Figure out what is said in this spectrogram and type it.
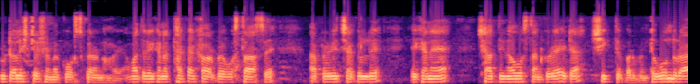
টোটাল স্টেশনে কোর্স করানো হয়। আমাদের এখানে থাকা খাওয়ার ব্যবস্থা আছে। আপনার ইচ্ছা করলে এখানে সাত দিন অবস্থান করে এটা শিখতে পারবেন। তো বন্ধুরা,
